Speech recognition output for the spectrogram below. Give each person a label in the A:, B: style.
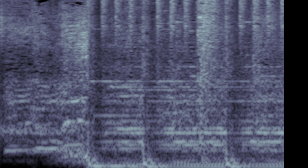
A: Do you love me?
